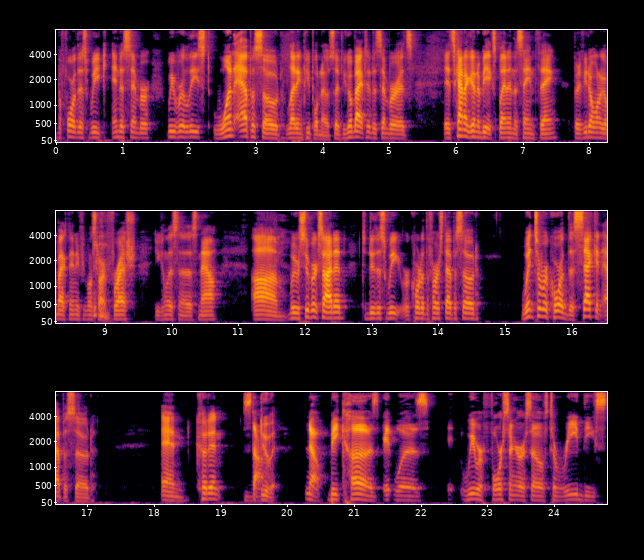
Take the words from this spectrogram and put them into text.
before this week in December. We released one episode letting people know. So if you go back to December, it's it's kind of going to be explaining the same thing. But if you don't want to go back then, if you want to start fresh, you can listen to this now. Um, we were super excited to do this week. Recorded the first episode. Went to record the second episode, and couldn't Stop. do it. No, because it was we were forcing ourselves to read these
